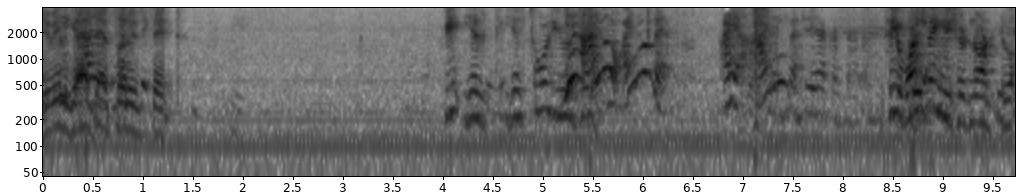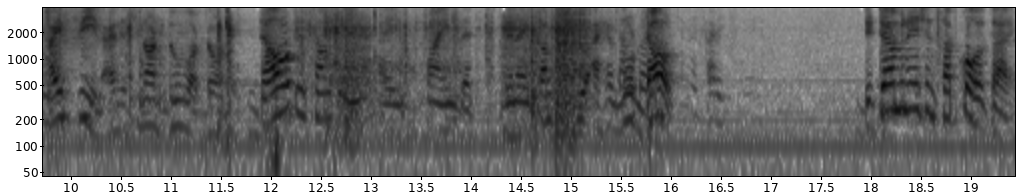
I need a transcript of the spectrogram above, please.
You will every get other absolute message- state. He, he, has, he has told you. Yeah, I that- know, I know that. I I know that. See, one thing you should not do, I feel, and it's not do or don't. doubt is something I find that when I come to you, I have no doubt. Determination सबको होता है.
